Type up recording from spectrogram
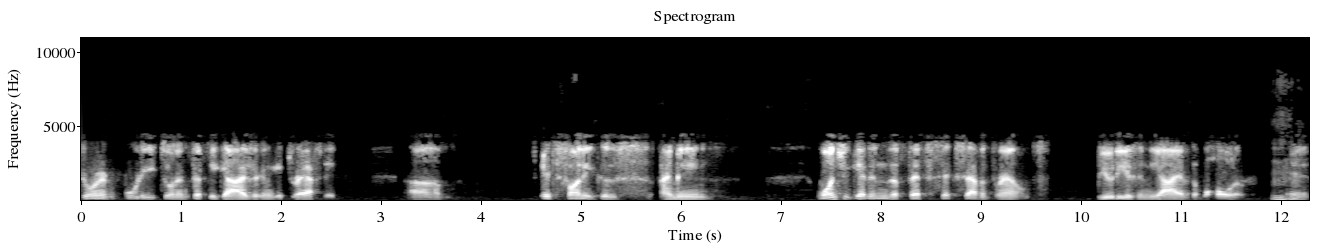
240, 250 guys are going to get drafted. Um, it's funny because, I mean, once you get into the fifth, sixth, seventh rounds, beauty is in the eye of the beholder. Mm-hmm. And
